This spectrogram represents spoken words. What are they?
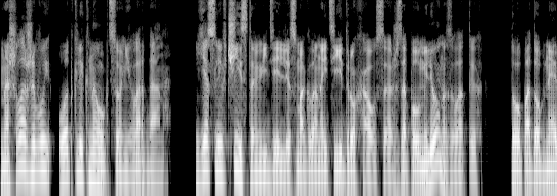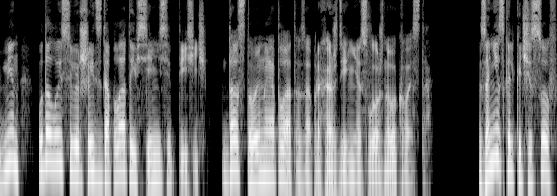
нашла живой отклик на аукционе Вардана. Если в чистом виде Элли смогла найти ядро хаоса аж за полмиллиона золотых, то подобный обмен удалось совершить с доплатой в 70 тысяч, достойная оплата за прохождение сложного квеста. За несколько часов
